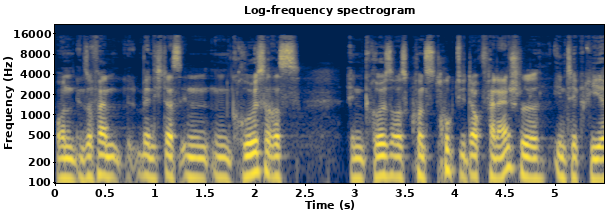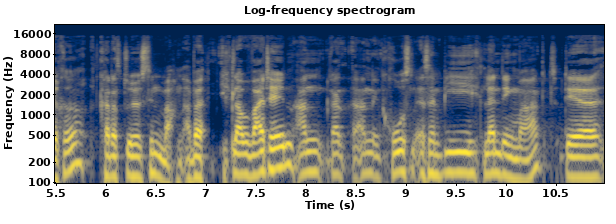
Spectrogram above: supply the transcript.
Und insofern, wenn ich das in ein größeres in größeres Konstrukt wie Doc Financial integriere, kann das durchaus Sinn machen. Aber ich glaube weiterhin an, an den großen SMB-Lending-Markt, der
